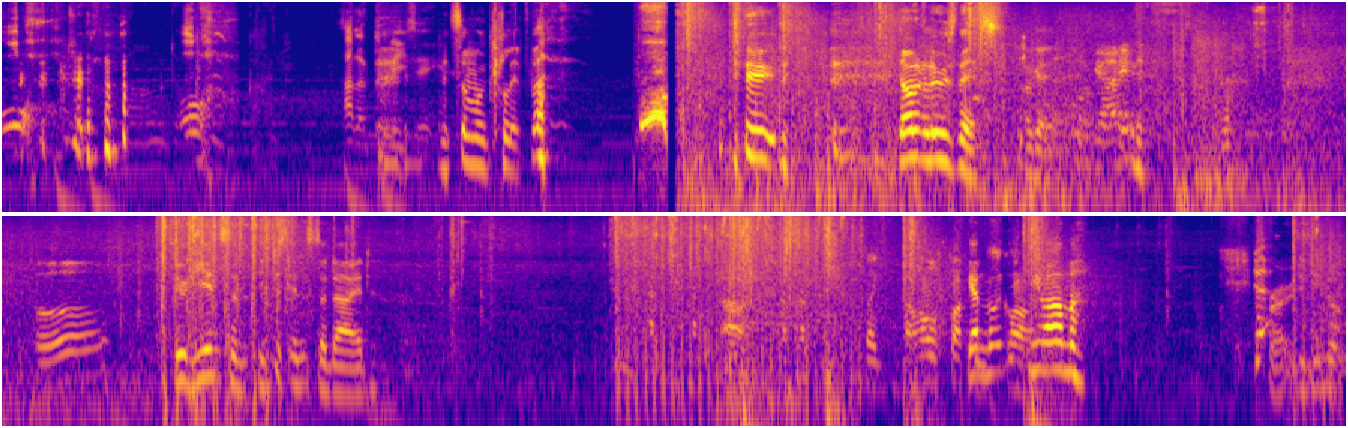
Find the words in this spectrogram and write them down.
Oh. oh. That looked easy. Did someone clip that? Dude, don't lose this. Okay. Oh. Dude, he insta he just insta died. Like the whole fucking Get mo- squad. new armor. Bro, did you not?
